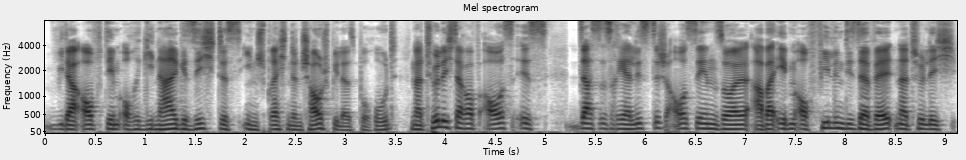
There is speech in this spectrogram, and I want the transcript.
wieder auf dem Originalgesicht des ihn sprechenden Schauspielers beruht. Natürlich darauf aus ist, dass es realistisch aussehen soll, aber eben auch viel in dieser Welt natürlich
